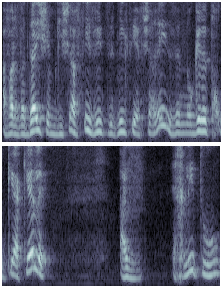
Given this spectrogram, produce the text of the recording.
אבל ודאי שפגישה פיזית זה בלתי אפשרי, זה נוגד את חוקי הכלא. אז החליטו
